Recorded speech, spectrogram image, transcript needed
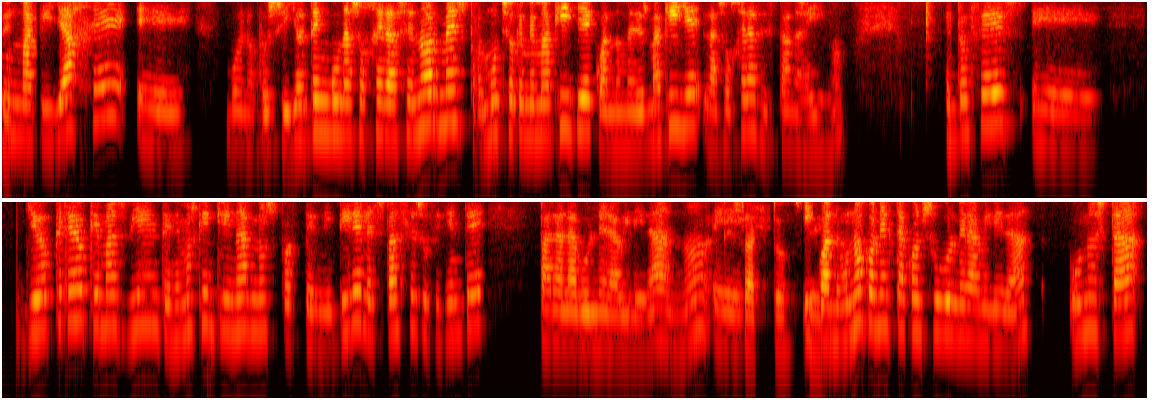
un maquillaje. Eh, bueno, pues si yo tengo unas ojeras enormes, por mucho que me maquille, cuando me desmaquille, las ojeras están ahí, ¿no? Entonces, eh, yo creo que más bien tenemos que inclinarnos por permitir el espacio suficiente para la vulnerabilidad, ¿no? Eh, Exacto. Y cuando uno conecta con su vulnerabilidad, uno está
